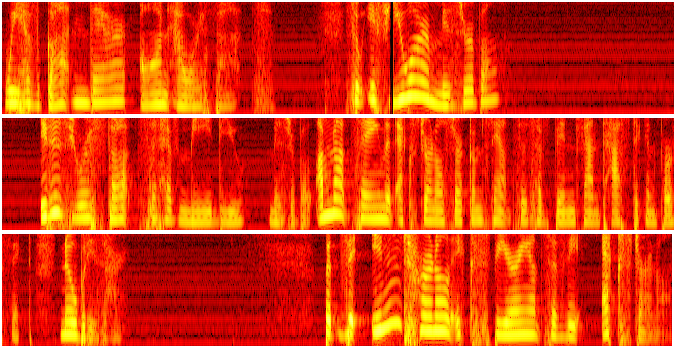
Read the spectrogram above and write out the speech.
we have gotten there on our thoughts. So if you are miserable, it is your thoughts that have made you miserable. I'm not saying that external circumstances have been fantastic and perfect. Nobody's are. But the internal experience of the external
